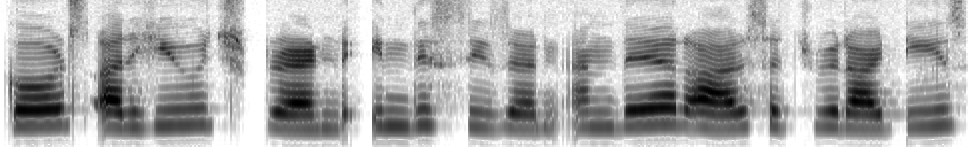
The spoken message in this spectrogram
Skirts are a huge trend in this season and there are such varieties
